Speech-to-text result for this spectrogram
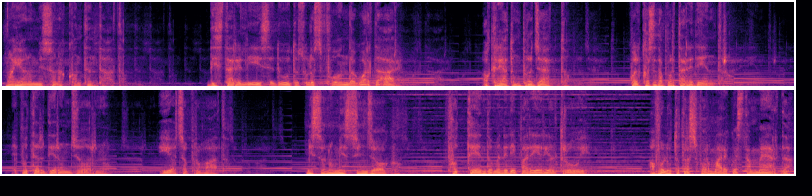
Ma io non mi sono accontentato di stare lì seduto sullo sfondo a guardare. Ho creato un progetto, qualcosa da portare dentro e poter dire un giorno, io ci ho provato. Mi sono messo in gioco, fottendomene dei pareri altrui. Ho voluto trasformare questa merda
